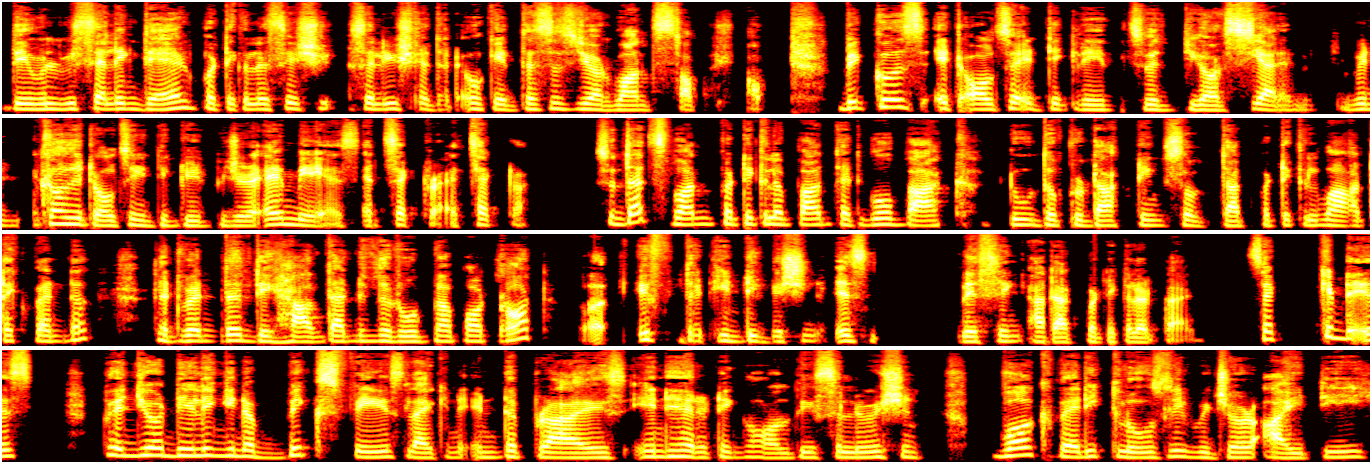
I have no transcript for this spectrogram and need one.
they will be selling their particular solution that, okay, this is your one stop shop because it also integrates with your CRM, because it also integrates with your MAS, etc., etc. So that's one particular part that go back to the product teams of that particular MarTech vendor, that whether they have that in the roadmap or not, uh, if that integration is missing at that particular time. Second is when you're dealing in a big space like an enterprise, inheriting all these solutions, work very closely with your IT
